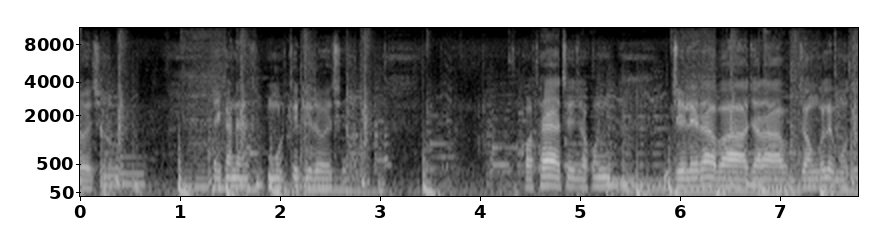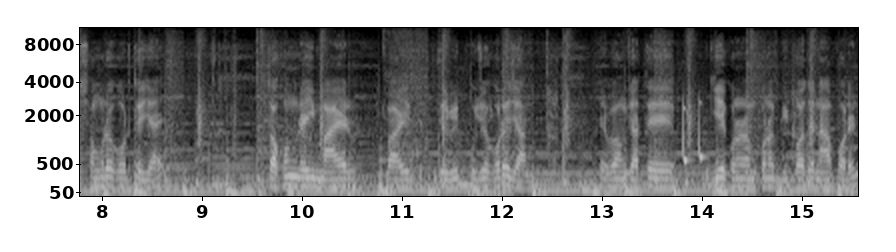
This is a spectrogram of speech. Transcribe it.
রয়েছে। এখানে মূর্তিটি রয়েছে। কথায় আছে, যখন জেলেরা বা যারা জঙ্গলে মধু সংগ্রহ করতে যায় তখন এই মায়ের বা দেবীর পুজো করে যান এবং যাতে গিয়ে কোনো রকম কোনো বিপদে না পড়েন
